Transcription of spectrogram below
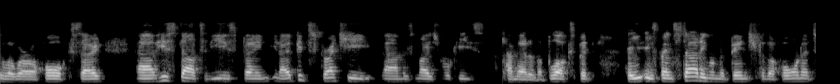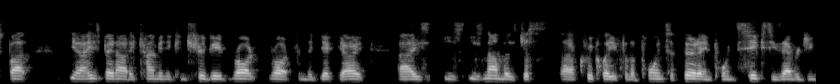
Illawarra Hawks. So uh, his start to the year's been, you know, a bit scratchy um, as most rookies come out of the blocks, but he, has been starting on the bench for the Hornets. But you know, he's been able to come in and contribute right right from the get go. Uh, his, his, his, numbers just uh, quickly for the points are 13.6. He's averaging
